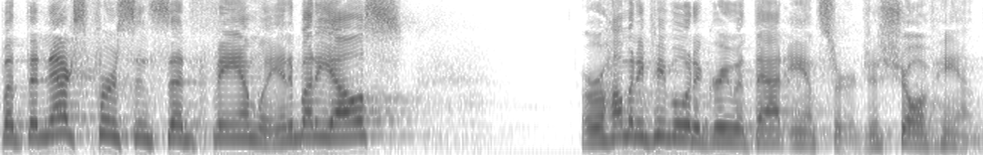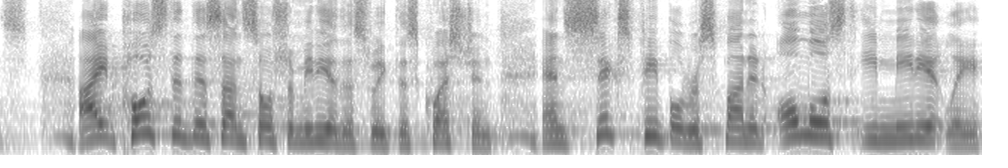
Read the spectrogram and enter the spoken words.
But the next person said family. Anybody else? Or how many people would agree with that answer? Just show of hands. I posted this on social media this week, this question, and six people responded almost immediately,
